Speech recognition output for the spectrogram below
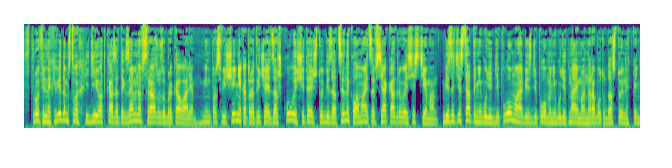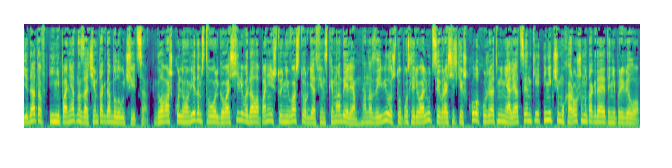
В профильных ведомствах идею отказа от экзаменов сразу забраковали. Минпросвещение, которое отвечает за школы, считает, что без оценок ломается вся кадровая система. Без аттестата не будет диплома, а без диплома не будет найма на работу достойных кандидатов, и непонятно, зачем тогда было учиться. Глава школьного ведомства Ольга Васильева дала понять, что не в восторге от финской модели. Она заявила, что после революции в российских школах уже отменяли оценки, и ни к чему хорошему тогда это не привело.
